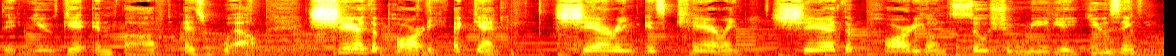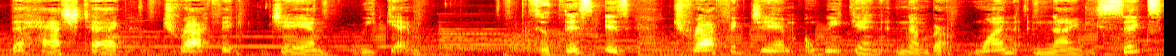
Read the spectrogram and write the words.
that you get involved as well. Share the party. Again, sharing is caring. Share the party on social media using the hashtag Traffic Jam Weekend. So this is Traffic Jam Weekend number 196.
